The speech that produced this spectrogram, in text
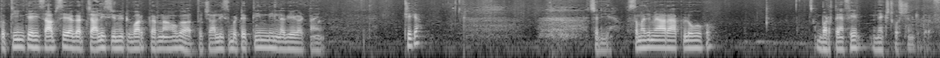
तो तीन के हिसाब से अगर चालीस यूनिट वर्क करना होगा तो चालीस बटे तीन दिन लगेगा टाइम ठीक है? चलिए, समझ में आ रहा है आप लोगों को? बढ़ते हैं फिर नेक्स्ट क्वेश्चन की तरफ़।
